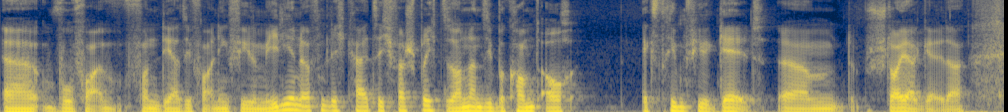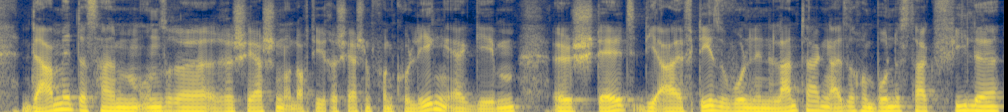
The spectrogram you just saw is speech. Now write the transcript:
äh, wo, von der sie vor allen Dingen viel Medienöffentlichkeit sich verspricht, sondern sie bekommt auch extrem viel Geld, ähm, Steuergelder. Damit, das haben unsere Recherchen und auch die Recherchen von Kollegen ergeben, äh, stellt die AfD sowohl in den Landtagen als auch im Bundestag viele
